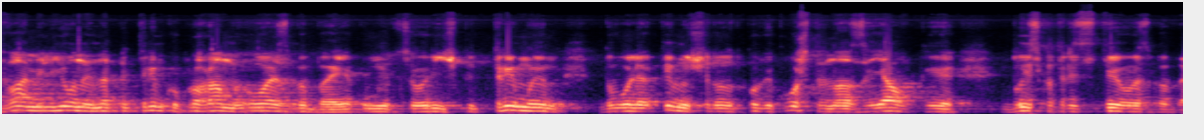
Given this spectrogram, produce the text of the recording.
2 мільйони на підтримку програми ОСББ, яку ми цьогоріч підтримуємо доволі активно, що додаткові кошти на заявки близько 30 ОСББ.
